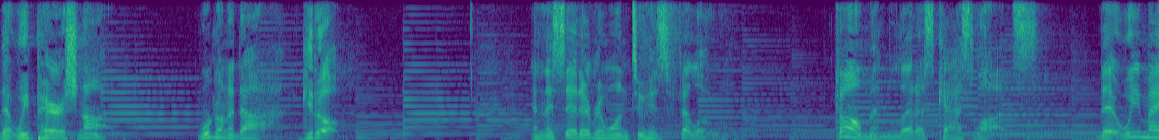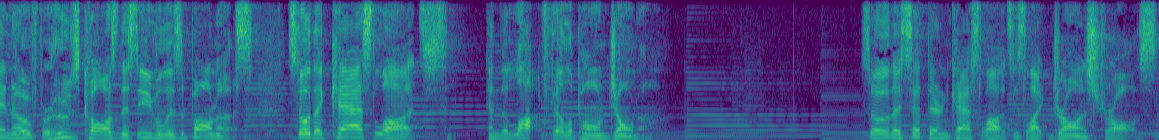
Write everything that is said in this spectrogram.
that we perish not. We're going to die. Get up. And they said, Everyone to his fellow, Come and let us cast lots, that we may know for whose cause this evil is upon us. So they cast lots, and the lot fell upon Jonah. So they sat there and cast lots. It's like drawing straws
